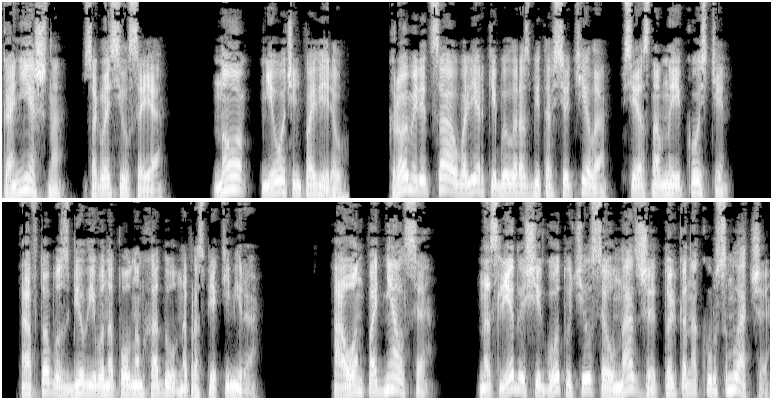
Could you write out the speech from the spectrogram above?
«Конечно», — согласился я, но не очень поверил. Кроме лица у Валерки было разбито все тело, все основные кости. Автобус сбил его на полном ходу на проспекте Мира. А он поднялся. На следующий год учился у нас же, только на курс младше.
